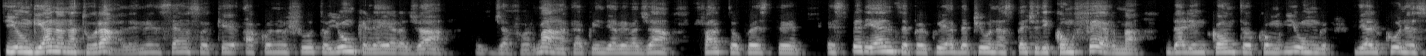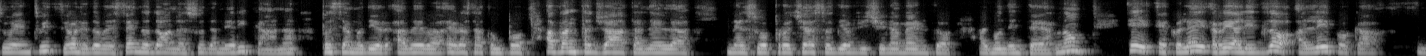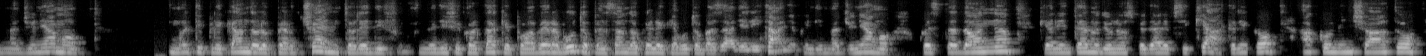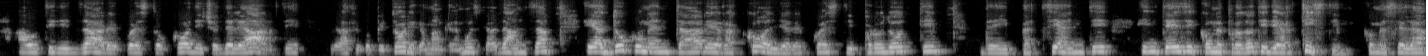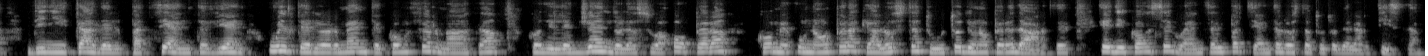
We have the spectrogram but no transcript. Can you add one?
junghiana naturale, nel senso che ha conosciuto Jung, che lei era già, già formata, quindi aveva già fatto queste esperienze, per cui ebbe più una specie di conferma dall'incontro con Jung di alcune sue intuizioni, dove essendo donna sudamericana, possiamo dire, aveva, era stata un po' avvantaggiata nel, nel suo processo di avvicinamento al mondo interno. E ecco, lei realizzò all'epoca, immaginiamo moltiplicandolo per cento le, dif- le, difficoltà che può aver avuto pensando a quelle che ha avuto Basaglia in Italia. Quindi immaginiamo questa donna che all'interno di un ospedale psichiatrico ha cominciato a utilizzare questo codice delle arti grafico pittorica, ma anche la musica, la danza, e a documentare e raccogliere questi prodotti dei pazienti intesi come prodotti di artisti, come se la dignità del paziente viene ulteriormente confermata così leggendo la sua opera come un'opera che ha lo statuto di un'opera d'arte e di conseguenza il paziente ha lo statuto dell'artista.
